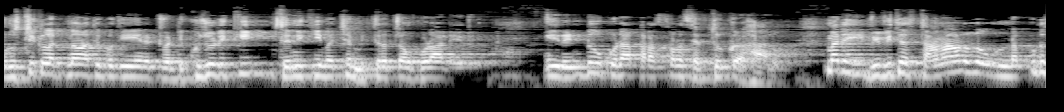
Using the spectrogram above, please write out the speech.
వృశ్చిక లగ్నాధిపతి అయినటువంటి కుజుడికి శనికి మధ్య మిత్రత్వం కూడా లేదు. ఈ రెండూ కూడా పరస్పర శత్రుగ్రహాలు. మరి వివిధ స్థానాలలో ఉన్నప్పుడు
